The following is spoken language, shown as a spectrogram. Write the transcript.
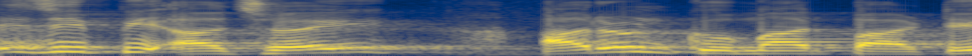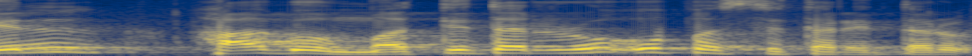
ಐಜಿಪಿ ಅಜಯ್ ಅರುಣ್ ಕುಮಾರ್ ಪಾಟೀಲ್ ಹಾಗೂ ಮತ್ತಿತರರು ಉಪಸ್ಥಿತರಿದ್ದರು.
